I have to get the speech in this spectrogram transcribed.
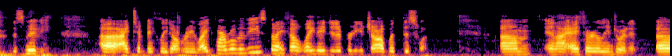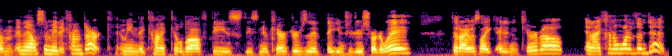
this movie. Uh, I typically don't really like Marvel movies, but I felt like they did a pretty good job with this one, um, and I, I thoroughly enjoyed it. Um, and they also made it kind of dark. I mean, they kind of killed off these these new characters that they introduced right away that I was like I didn't care about, and I kind of wanted them dead.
